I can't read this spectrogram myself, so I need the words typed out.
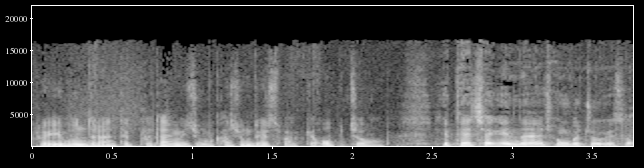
그럼 이분들한테 부담이 좀 가중될 수밖에 없죠. 이게 대책이 있나요, 정부 쪽에서?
